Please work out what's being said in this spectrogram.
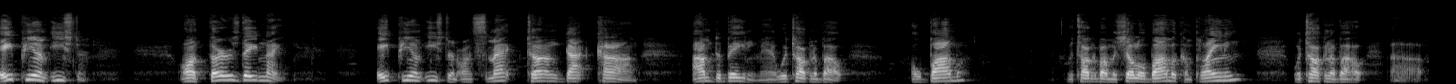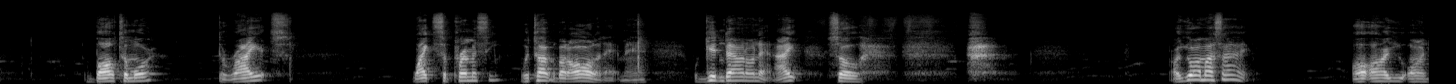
8 p.m. Eastern on Thursday night. 8 p.m. Eastern on smacktongue.com. I'm debating, man. We're talking about Obama. We're talking about Michelle Obama complaining. We're talking about uh, Baltimore the riots, white supremacy. We're talking about all of that, man. We're getting down on that, all right? So, are you on my side? Or are you on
